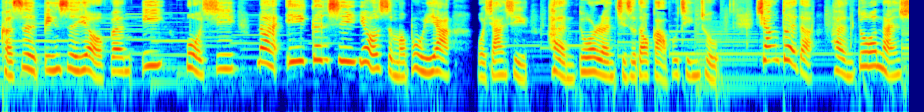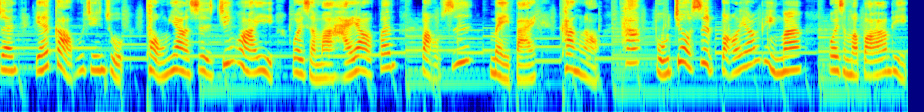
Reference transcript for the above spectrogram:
可是冰室又有分一或 C，那一跟 C 又有什么不一样？我相信很多人其实都搞不清楚。相对的，很多男生也搞不清楚，同样是精华液，为什么还要分保湿、美白、抗老？它不就是保养品吗？为什么保养品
